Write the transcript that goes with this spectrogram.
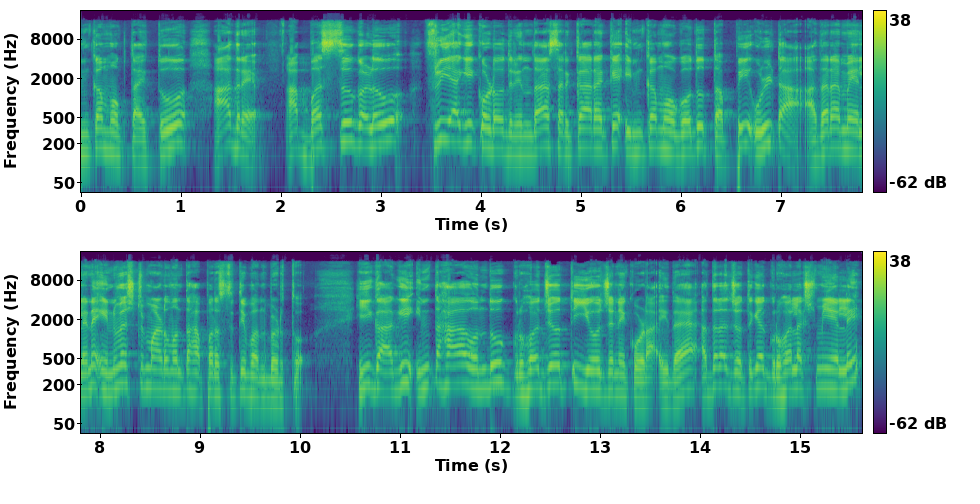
ಇನ್ಕಮ್ ಹೋಗ್ತಾ ಇತ್ತು. ಆದರೆ ಆ ಬಸ್ಸುಗಳು ಫ್ರೀಯಾಗಿ ಕೊಡೋದ್ರಿಂದ ಸರ್ಕಾರಕ್ಕೆ ಇನ್ಕಮ್ ಹೋಗೋದು ತಪ್ಪಿ, ಉಲ್ಟಾ ಅದರ ಮೇಲೇ ಇನ್ವೆಸ್ಟ್ ಮಾಡುವಂತಹ ಪರಿಸ್ಥಿತಿ ಬಂದ್ಬಿಡ್ತು. ಹೀಗಾಗಿ ಇಂತಹ ಒಂದು ಗೃಹಜ್ಯೋತಿ ಯೋಜನೆ ಕೂಡ ಇದೆ. ಅದರ ಜೊತೆಗೆ ಗೃಹಲಕ್ಷ್ಮಿಯಲ್ಲಿ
